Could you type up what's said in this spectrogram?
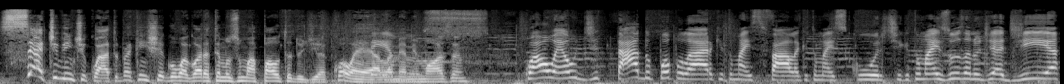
7h24, pra quem chegou agora, temos uma pauta do dia. Qual é temos. ela, minha mimosa? Qual é o ditado popular que tu mais fala, que tu mais curte, que tu mais usa no dia a dia?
